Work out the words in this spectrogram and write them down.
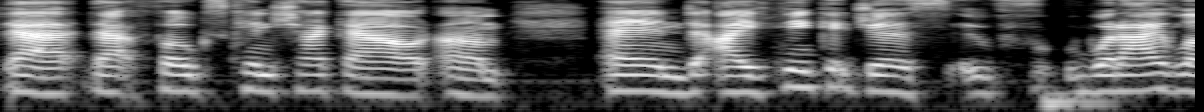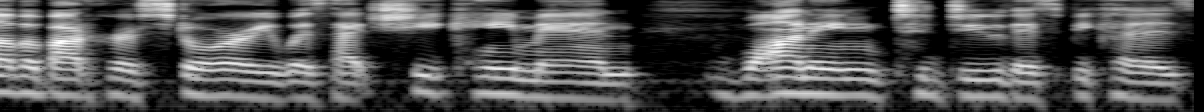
that that folks can check out. Um, and I think it just what I love about her story was that she came in wanting to do this because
